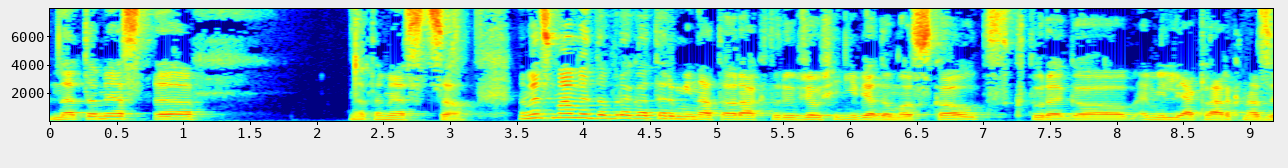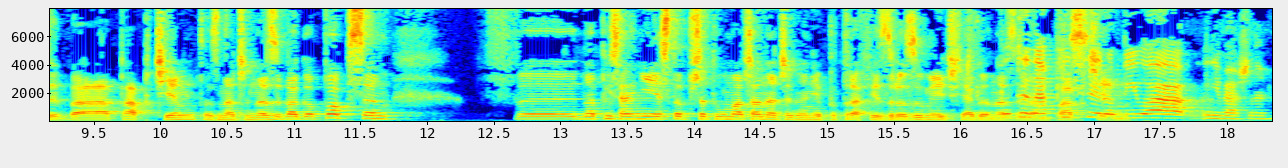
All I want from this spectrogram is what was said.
Natomiast. E, natomiast co? No więc mamy dobrego Terminatora, który wziął się nie wiadomo skąd, którego Emilia Clark nazywa papciem, to znaczy nazywa go popsem. W napisach nie jest to przetłumaczone, czego nie potrafię zrozumieć. Ja go Bo te nazywam napisy papciem. robiła, nieważne.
